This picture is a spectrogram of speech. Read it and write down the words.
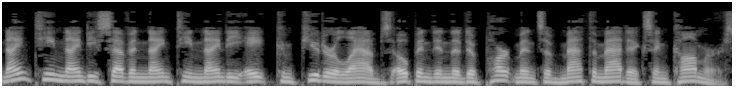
1997–1998 Computer labs opened in the departments of Mathematics and Commerce.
